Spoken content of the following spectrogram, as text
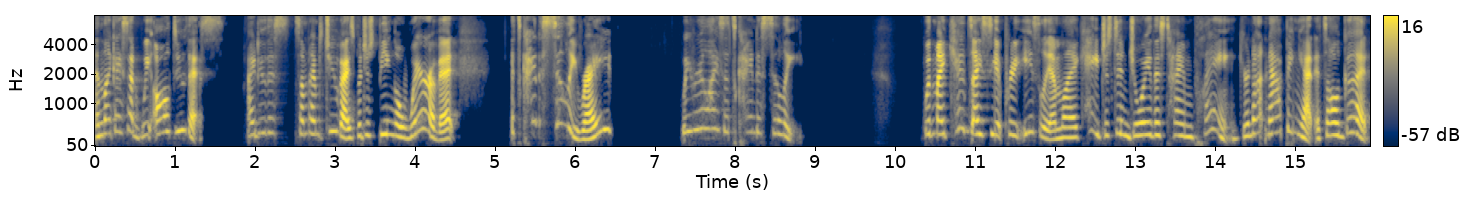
And like I said, we all do this. I do this sometimes too, guys, but just being aware of it, it's kind of silly, right? We realize it's kind of silly. With my kids, I see it pretty easily. I'm like, hey, just enjoy this time playing. You're not napping yet. It's all good.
